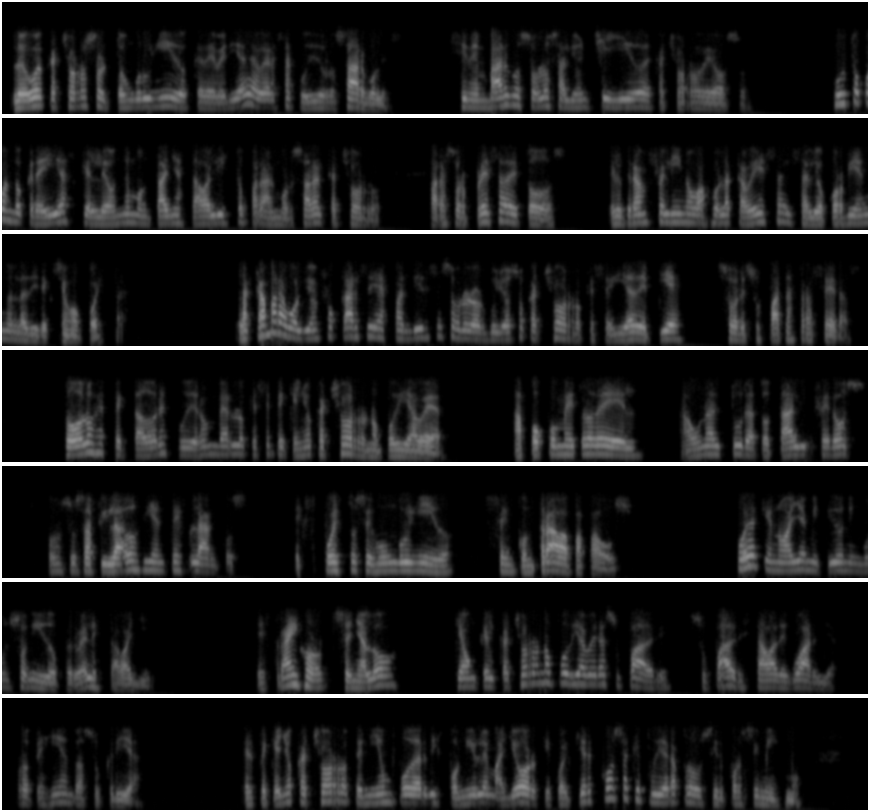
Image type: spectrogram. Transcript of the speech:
Luego el cachorro soltó un gruñido que debería de haber sacudido los árboles. Sin embargo, solo salió un chillido de cachorro de oso. Justo cuando creías que el león de montaña estaba listo para almorzar al cachorro, para sorpresa de todos, el gran felino bajó la cabeza y salió corriendo en la dirección opuesta. La cámara volvió a enfocarse y a expandirse sobre el orgulloso cachorro que seguía de pie sobre sus patas traseras. Todos los espectadores pudieron ver lo que ese pequeño cachorro no podía ver. A poco metro de él, a una altura total y feroz, con sus afilados dientes blancos expuestos en un gruñido, se encontraba Papá Oso. Puede que no haya emitido ningún sonido, pero él estaba allí. Streinhorn señaló que aunque el cachorro no podía ver a su padre, su padre estaba de guardia, protegiendo a su cría. El pequeño cachorro tenía un poder disponible mayor que cualquier cosa que pudiera producir por sí mismo.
